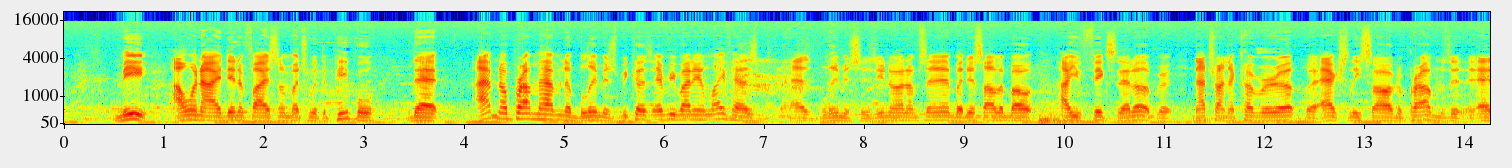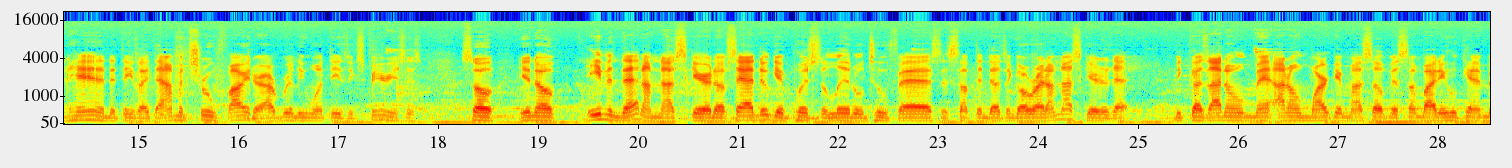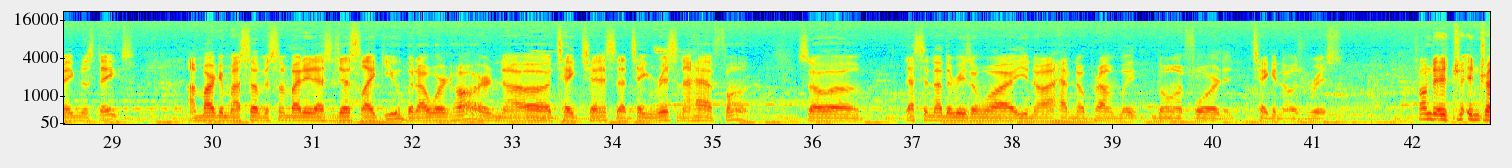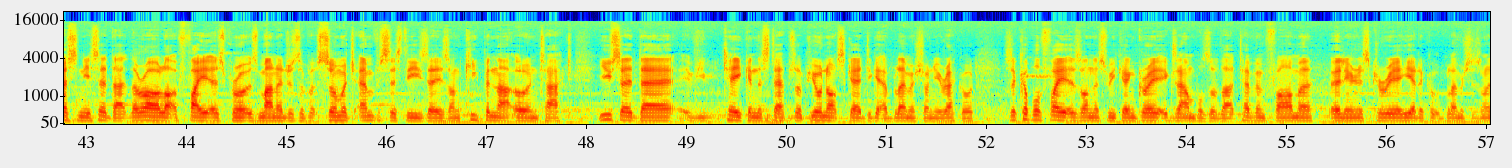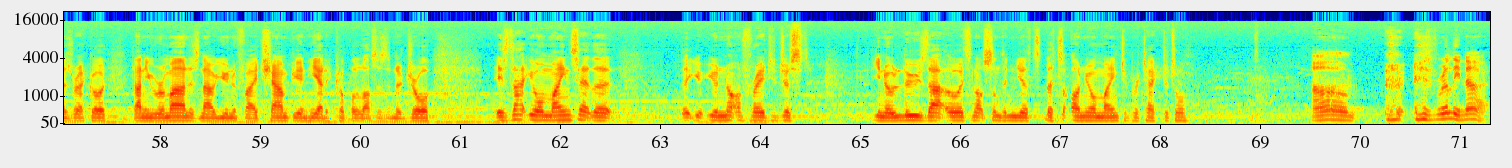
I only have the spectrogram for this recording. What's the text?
Me, I want to identify so much with the people that I have no problem having a blemish because everybody in life has has blemishes. You know what I'm saying? But it's all about how you fix that up, or not trying to cover it up, but actually solve the problems at, at hand and things like that. I'm a true fighter. I really want these experiences. So you know, even that I'm not scared of. Say I do get pushed a little too fast and something doesn't go right. I'm not scared of that because I don't I don't market myself as somebody who can't make mistakes. I market myself as somebody that's just like you, but I work hard and I uh, take chances, I take risks, and I have fun. So uh, that's another reason why you know I have no problem with going forward and taking those risks. Found it interesting you said that. There are a lot of fighters, promoters, managers that put so much emphasis these days on keeping that O intact. You said there, if you've taken the steps up, you're not scared to get a blemish on your record. There's a couple of fighters on this weekend, great examples of that. Tevin Farmer, earlier in his career, he had a couple of blemishes on his record. Danny Roman is now unified champion. He had a couple of losses and a draw. Is that your mindset that that you're not afraid to just, you know, lose that O? It's not something that's on your mind to protect at all. Um, it's really not.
